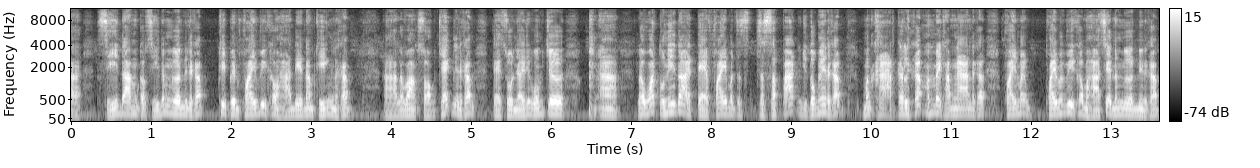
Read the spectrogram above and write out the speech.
าสีดำกับสีน้ำเงินนี่นะครับที่เป็นไฟวิ่งเข้าหาเดนน้ำทิ้งนะครับอ่าระหว่างสองแจ็คนี่นะครับแต่ส่วนใหญ่ที่ผมเจออ่าเราวัดตรงนี้ได้แต่ไฟมันจะจะสปาร์กอยู่ตรงนี้นะครับมันขาดกันเลยครับมันไม่ทำงานนะครับไฟไม่ไฟไม่วิ่งเข้ามาหาเส้นน้ำเงินนี่นะครับ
